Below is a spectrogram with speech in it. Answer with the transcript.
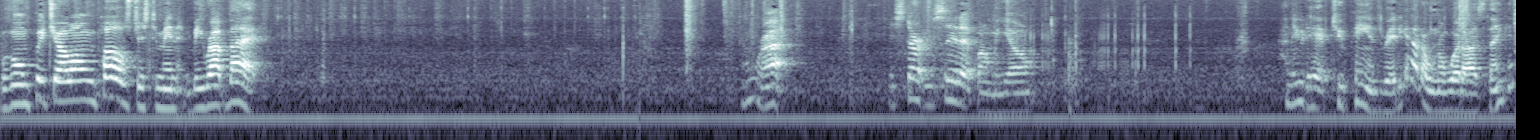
We're going to put y'all on pause just a minute and be right back. Alright. It's starting to set up on me, y'all. I knew to have two pans ready. I don't know what I was thinking.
